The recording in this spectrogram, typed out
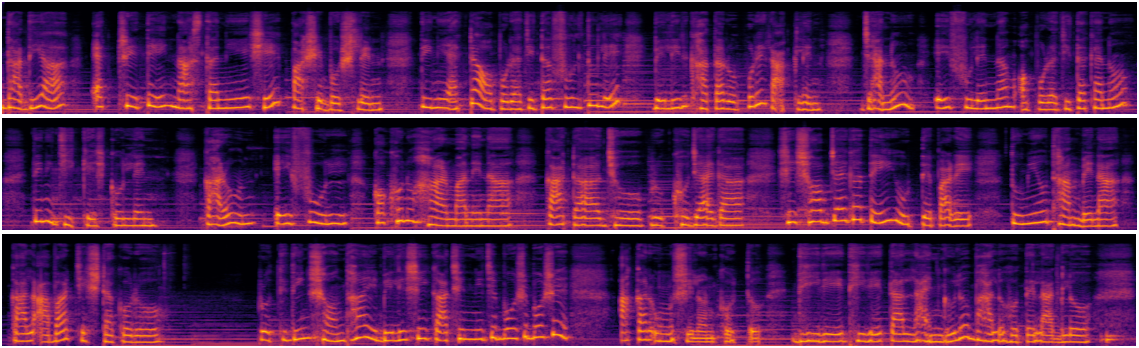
দাদিয়া এক ট্রেতে নাস্তা নিয়ে এসে পাশে বসলেন। তিনি একটা অপরাজিতা ফুল তুলে বেলির খাতার ওপরে রাখলেন। জানো, এই ফুলের নাম অপরাজিতা কেন? তিনি জিজ্ঞেস করলেন। কারণ এই ফুল কখনো হার মানে না। কাটা, ঝোপ, রুক্ষ জায়গা, সে সব জায়গাতেই উঠতে পারে। তুমিও থামবে না। কাল আবার চেষ্টা করো। প্রতিদিন সন্ধ্যায় বেলি সেই গাছের নিচে বসে বসে আকার অনুশীলন করত। ধীরে ধীরে তার লাইনগুলো ভালো হতে লাগল।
